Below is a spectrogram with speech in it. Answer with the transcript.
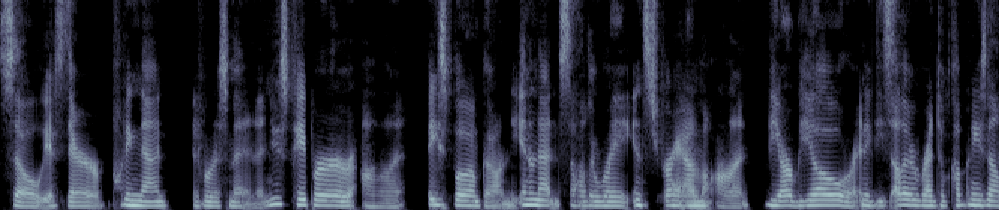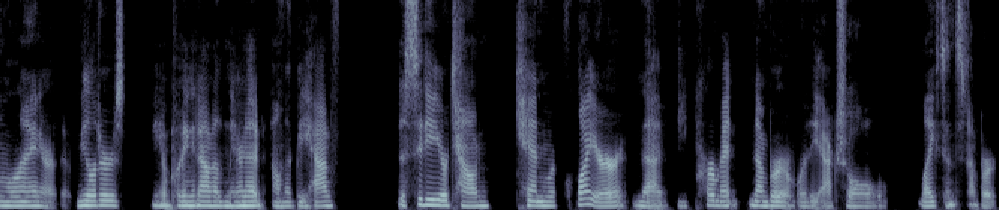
So if they're putting that advertisement in a newspaper, on Facebook, on the internet in some other way, Instagram, on VRBO, or any of these other rental companies online, or the realtors, you know, putting it out on the internet on their behalf, the city or town can require that the permit number or the actual license number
